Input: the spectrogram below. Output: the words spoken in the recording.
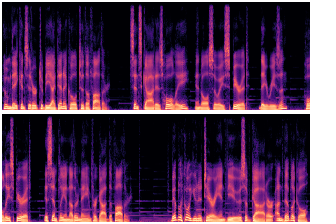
whom they consider to be identical to the Father. Since God is holy and also a spirit, they reason, Holy Spirit is simply another name for God the Father. Biblical Unitarian views of God are unbiblical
